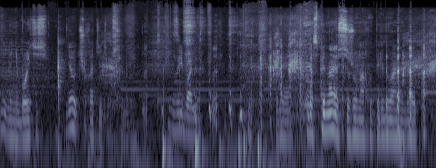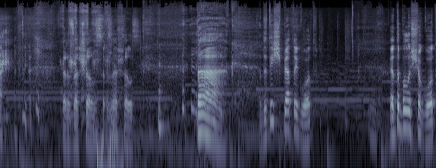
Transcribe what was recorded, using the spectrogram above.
Или не бойтесь. Делать, что хотите вообще, блядь. Заебали. Бля, Распинаюсь, сижу нахуй перед вами, блядь. Разошелся, разошелся. Так, 2005 год. Это был еще год,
